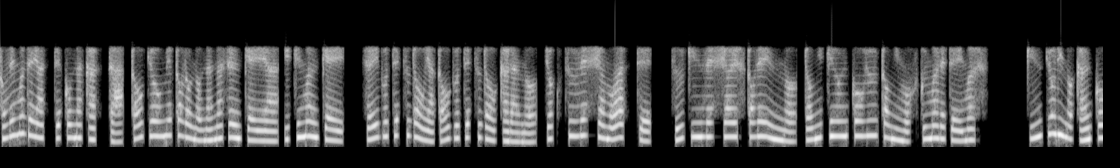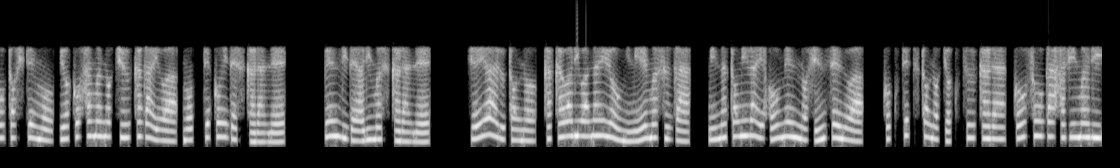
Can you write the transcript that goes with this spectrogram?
それまでやってこなかった東京メトロの7000系や1万系、西武鉄道や東武鉄道からの直通列車もあって、通勤列車エストレインの土日運行ルートにも含まれています。近距離の観光としても横浜の中華街はもってこいですからね。便利でありますからね。JR との関わりはないように見えますが、港未来方面の新線は、国鉄との直通から構想が始まり、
